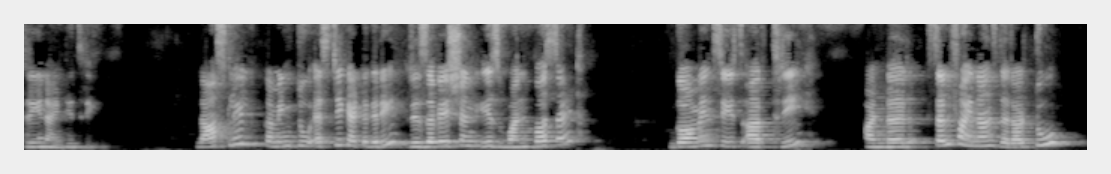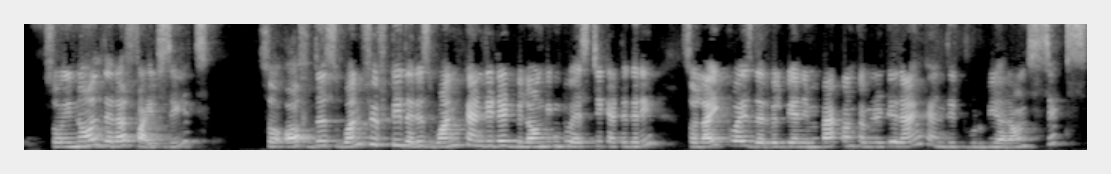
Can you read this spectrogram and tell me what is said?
393. Lastly, coming to ST category, reservation is 1%, government seats are 3, under self-finance there are 2, so in all there are 5 seats. So of this 150, there is one candidate belonging to ST category. So likewise, there will be an impact on community rank and it would be around 6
